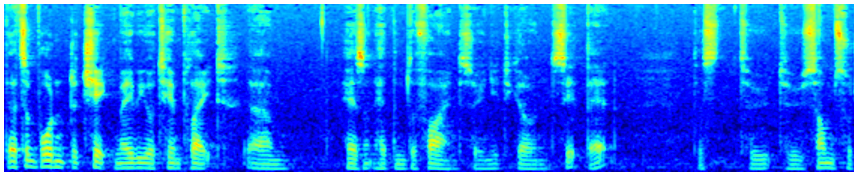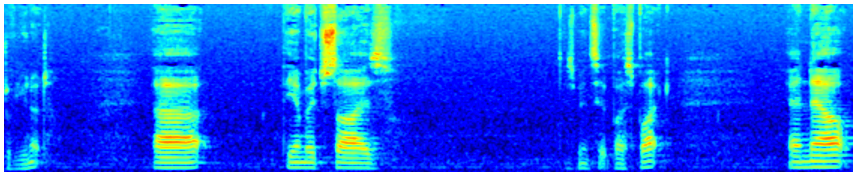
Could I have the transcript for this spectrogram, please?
That's important to check. Maybe your template um, hasn't had them defined, so you need to go and set that to, to, some sort of unit. Uh, the image size has been set by Spike. And now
